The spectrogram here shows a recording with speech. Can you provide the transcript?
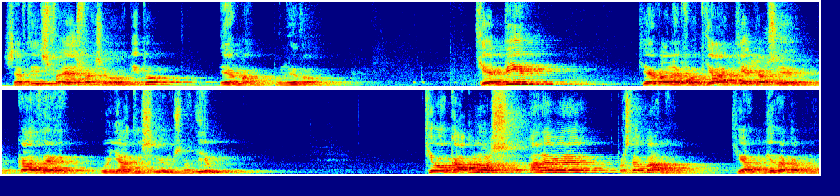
σε αυτή τη σφα- έσφαξε ο Τίτο, αίμα που λέει εδώ, και πήρ και έβαλε φωτιά και έκαψε κάθε γωνιά της Ιερουσαλήμ και ο καπνός ανέβαινε προς τα πάνω και ατμίδα καπνού.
